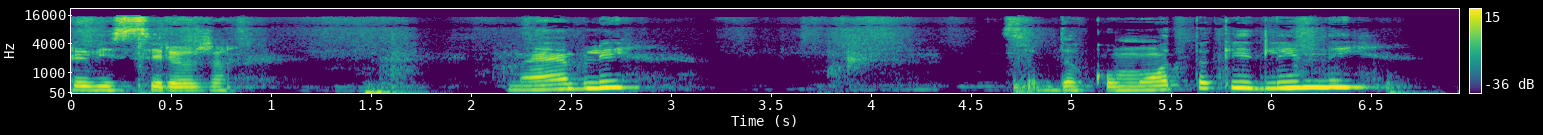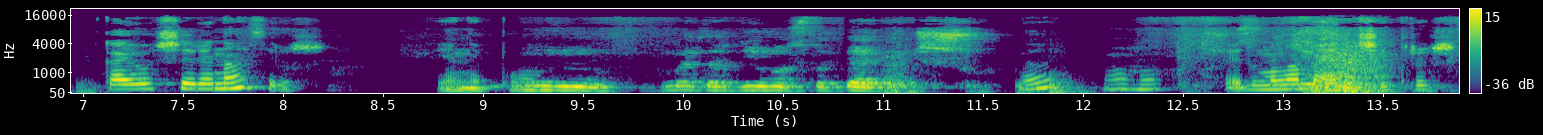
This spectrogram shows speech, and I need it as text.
привіз Сережа. Меблі. Це буде комод такий длинний. Яка його ширина, Сереж? Я не пам'ятаю. Метр 95 чи. Да? Ага. Я думала менший трошки.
